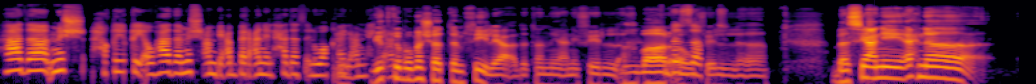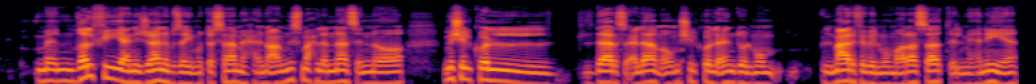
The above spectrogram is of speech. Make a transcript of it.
هذا مش حقيقي أو هذا مش عم بيعبر عن الحدث الواقعي اللي عم نحكي عنه. بيكتبوا مشهد تمثيلي عادة يعني في الأخبار بالزبط. أو في بس يعني إحنا بنظل في يعني جانب زي متسامح إنه عم نسمح للناس إنه مش الكل دارس إعلام أو مش الكل عنده المم المعرفة بالممارسات المهنية.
